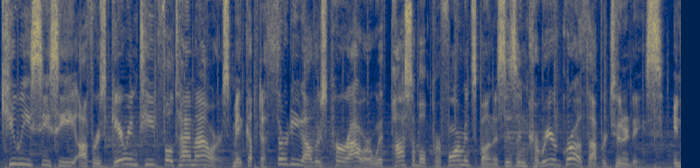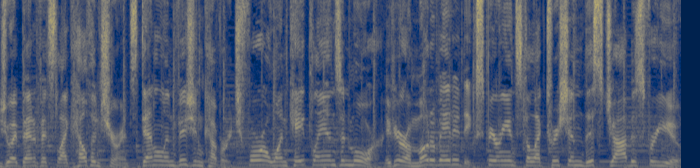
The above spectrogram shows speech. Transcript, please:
QECC offers guaranteed full time hours, make up to $30 per hour with possible performance bonuses and career growth opportunities. Enjoy benefits like health insurance, dental and vision coverage, 401k plans, and more. If you're a motivated, experienced electrician, this job is for you.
